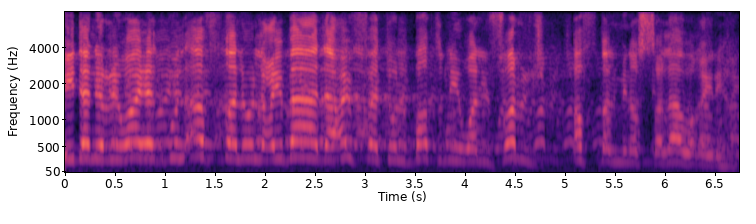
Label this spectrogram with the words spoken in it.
إذا الرواية تقول أفضل العبادة عفة البطن والفرج أفضل من الصلاة وغيرها.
